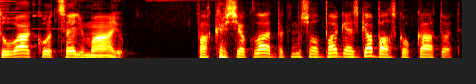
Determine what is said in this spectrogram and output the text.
tuvāko ceļu māju. Vakars jau klāt, bet mums vēl bagais gabals kaut kātot.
